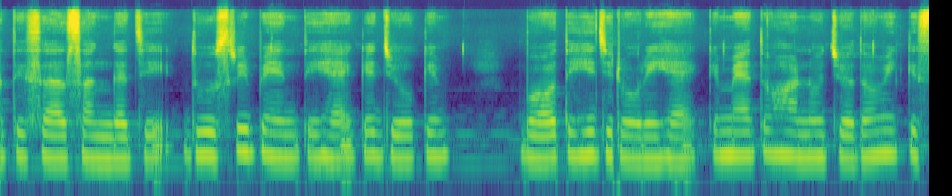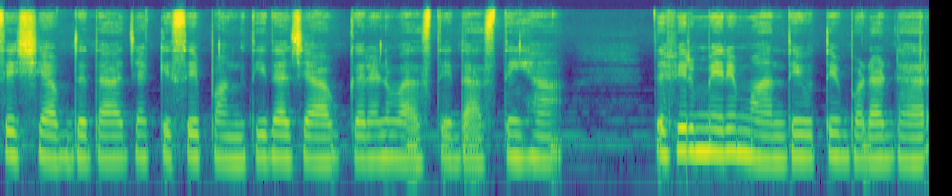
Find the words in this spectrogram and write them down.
ਅਤੇ ਸਾਧ ਸੰਗਤ ਜੀ, ਦੂਸਰੀ ਬੇਨਤੀ ਹੈ ਕਿ ਜੋ ਕਿ ਬਹੁਤ ਹੀ ਜ਼ਰੂਰੀ ਹੈ ਕਿ ਮੈਂ ਤੁਹਾਨੂੰ ਜਦੋਂ ਵੀ ਕਿਸੇ ਸ਼ਬਦ ਦਾ ਜਾਂ ਕਿਸੇ ਪੰਕਤੀ ਦਾ ਜਾਪ ਕਰਨ ਵਾਸਤੇ ਦੱਸਦੀ ਹਾਂ, ਤੇ ਫਿਰ ਮੇਰੇ ਮਨ ਦੇ ਉੱਤੇ ਬੜਾ ਡਰ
